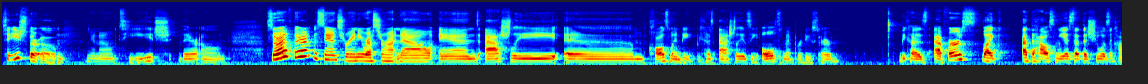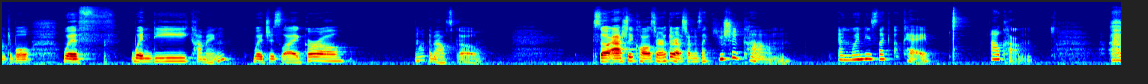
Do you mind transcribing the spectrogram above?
to each their own, you know, to each their own. So they're at the Santorini restaurant now, and Ashley um, calls Wendy because Ashley is the ultimate producer. Because at first, like at the house, Mia said that she wasn't comfortable with Wendy coming, which is like, girl, let the mouse go. So Ashley calls her at the restaurant and is like, you should come. And Wendy's like, okay, I'll come.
